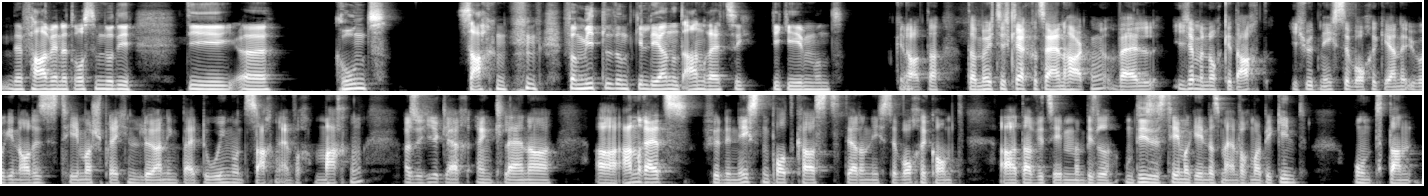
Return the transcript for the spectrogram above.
In der FH werden ja trotzdem nur die, die äh, Grundsachen vermittelt und gelernt und Anreize gegeben und Genau, da, da möchte ich gleich kurz einhaken, weil ich habe mir noch gedacht, ich würde nächste Woche gerne über genau dieses Thema sprechen, Learning by Doing und Sachen einfach machen. Also hier gleich ein kleiner äh, Anreiz für den nächsten Podcast, der dann nächste Woche kommt. Äh, da wird es eben ein bisschen um dieses Thema gehen, dass man einfach mal beginnt und dann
